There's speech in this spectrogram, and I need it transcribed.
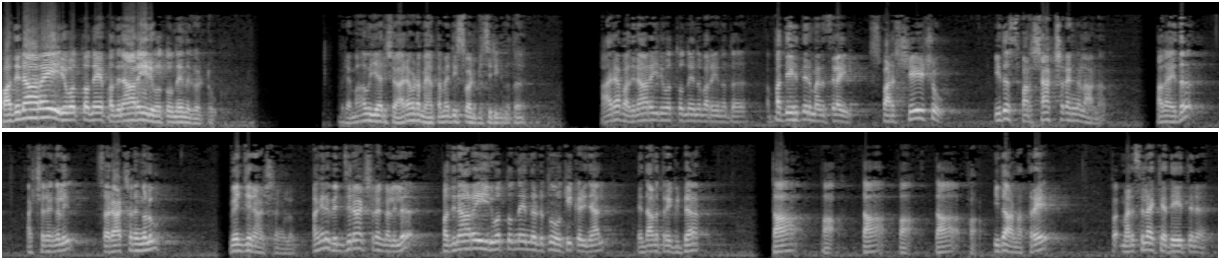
പതിനാറ് ഇരുപത്തൊന്ന് പതിനാറ് ഇരുപത്തൊന്ന് എന്ന് കേട്ടു. ബ്രഹ്മാവ് വിചാരിച്ചു ആരവിടെ മാത്തമാറ്റിക്സ് പഠിപ്പിച്ചിരിക്കുന്നത്? ആരാ പതിനാറ് ഇരുപത്തൊന്ന് എന്ന് പറയുന്നത്? അപ്പൊ അദ്ദേഹത്തിന് മനസ്സിലായി സ്പർശേഷു ഇത് സ്പർശാക്ഷരങ്ങളാണ്. അതായത് അക്ഷരങ്ങളിൽ സ്വരാക്ഷരങ്ങളും വ്യഞ്ജനാക്ഷരങ്ങളും. അങ്ങനെ വ്യഞ്ജനാക്ഷരങ്ങളിൽ പതിനാറ് ഇരുപത്തൊന്ന് എന്ന് എടുത്തു നോക്കിക്കഴിഞ്ഞാൽ എന്താണ് അത്രേ കിട്ടുക? ത പ ത പ ത പ. ഇതാണ് അത്രേ മനസ്സിലാക്കിയ അദ്ദേഹത്തിന്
